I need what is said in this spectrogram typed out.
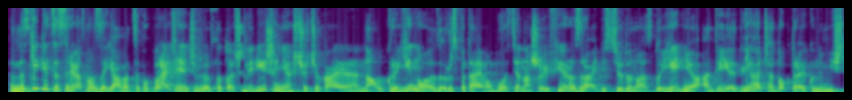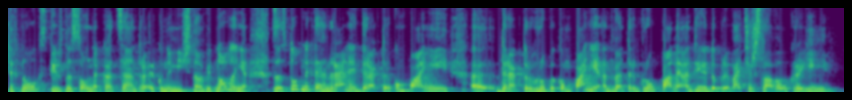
Наскільки це серйозна заява? Це попередження чи вже остаточне рішення? Що чекає на Україну? Розпитаємо гостя нашого ефіру. З радістю до нас доєднює Андрія Длігача, доктора економічних наук, співзасновника центру економічного відновлення, заступник та генеральний директор компанії, е, директор групи компанії Adventure Group. Пане Андрію, добрий вечір. Слава Україні.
